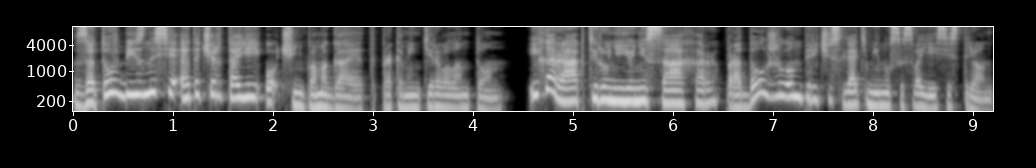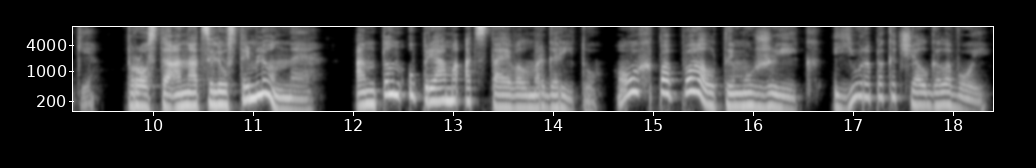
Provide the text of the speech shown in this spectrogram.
«Зато в бизнесе эта черта ей очень помогает», – прокомментировал Антон. «И характер у нее не сахар», – продолжил он перечислять минусы своей сестренки. Просто она целеустремленная. Антон упрямо отстаивал Маргариту. «Ох, попал ты, мужик!» Юра покачал головой.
